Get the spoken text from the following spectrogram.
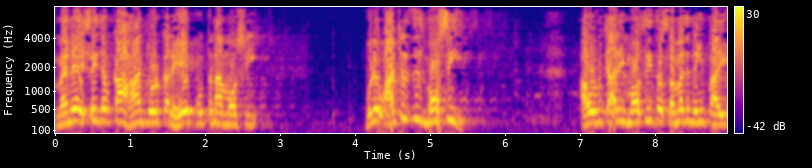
मैंने ऐसे ही जब कहा, हाथ जोड़कर, हे पूतना मौसी। बोले व्हाट इज़ दिस मौसी? अब वो बेचारी मौसी तो समझ नहीं पाई।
